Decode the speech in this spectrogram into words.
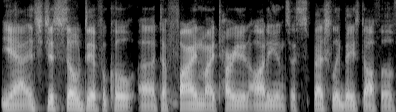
yeah, it's just so difficult uh, to find my targeted audience, especially based off of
